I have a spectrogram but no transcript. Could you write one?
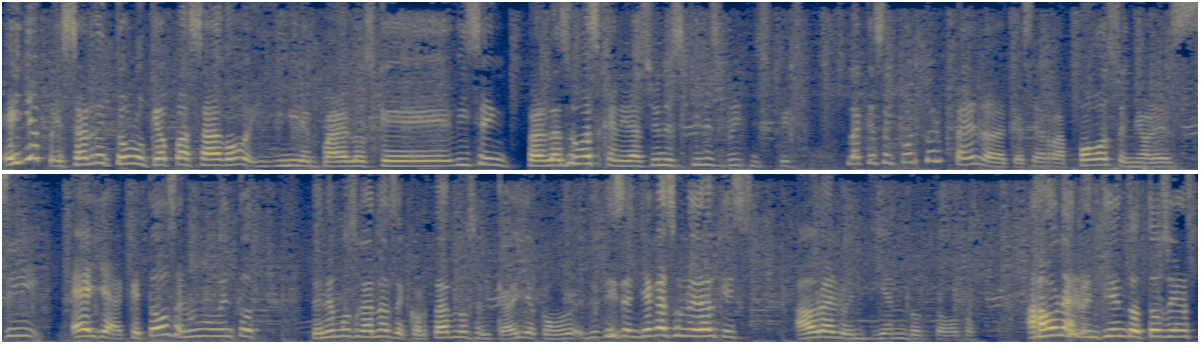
ella a pesar de todo lo que ha pasado, y, miren, para los que dicen, para las nuevas generaciones, ¿quién es Britney Spears? La que se cortó el pelo, la que se rapó, señores. Sí, ella, que todos en un momento tenemos ganas de cortarnos el cabello. Como dicen, llegas a una edad que dices, ahora lo entiendo todo. Ahora lo entiendo todo, señores.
